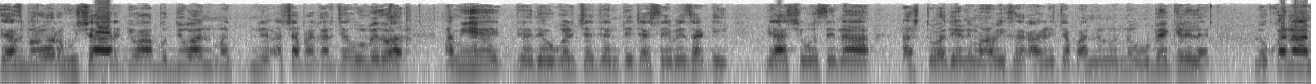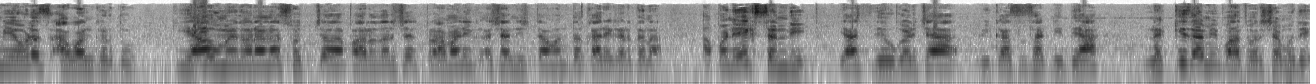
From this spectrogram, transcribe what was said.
त्याचबरोबर हुशार किंवा बुद्धिवान म- अशा प्रकारचे उमेदवार आम्ही हे दे- देवगडच्या जनतेच्या सेवेसाठी या शिवसेना राष्ट्रवादी आणि महाविकास आघाडीच्या पॅनलमधून उभे केलेले आहेत. लोकांना आम्ही एवढंच आवाहन करतो या उमेदवारांना स्वच्छ पारदर्शक प्रामाणिक अशा निष्ठावंत कार्यकर्त्यांना आपण एक संधी या देवगडच्या विकासासाठी द्या. नक्कीच आम्ही पाच वर्षामध्ये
